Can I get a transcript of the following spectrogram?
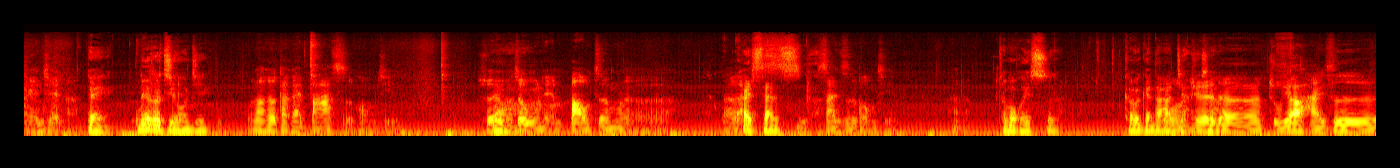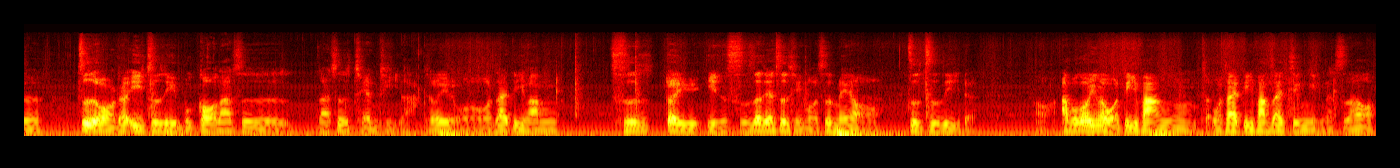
年前了。对，那个时候几公斤？我那时候大概八十公斤，所以我这五年暴增了大概快三十，三十公斤。怎么回事？可不可以跟大家我觉讲一下？得主要还是自我的意志力不够，那是那是前提啦。所以我我在地方吃，对于饮食这件事情，我是没有自制力的。哦啊，不过因为我地方我在地方在经营的时候，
